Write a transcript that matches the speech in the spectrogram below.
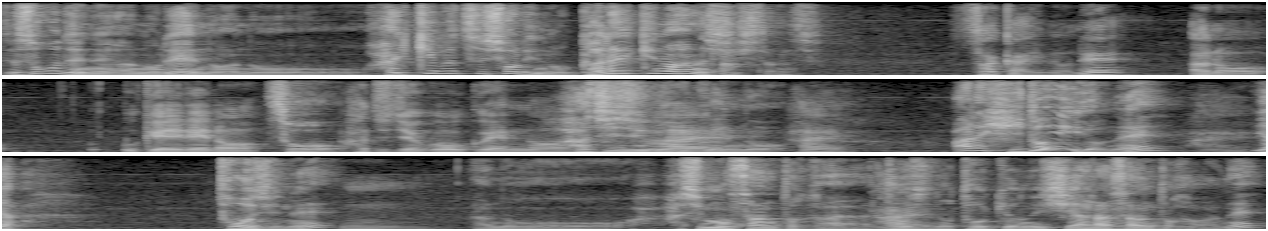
でそこでねあの例のあの廃棄物処理の瓦礫の話したんですよ。堺のねあのう受け入れのそう。85億円の。85億円の。はい。はい、あれひどいよね。はい。いや当時ねうん。あの橋本さんとか当時の東京の石原さんとかはね、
